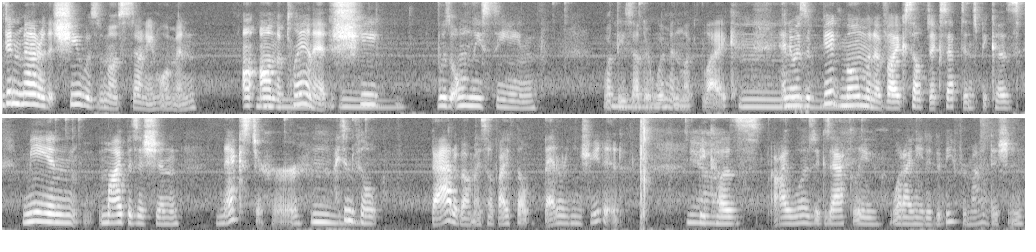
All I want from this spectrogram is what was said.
didn't matter that she was the most stunning woman on, on the planet. She was only seeing what these other mm. women looked like. And it was a big mm. moment of like self acceptance because me in my position next to her, I didn't mm. feel bad about myself. I felt better than she did Yeah. because I was exactly what I needed to be for my audition.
